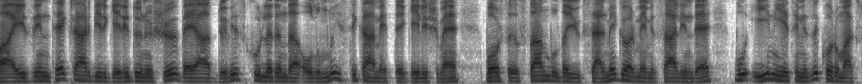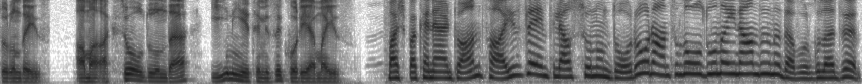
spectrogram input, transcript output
Faizin tekrar bir geri dönüşü veya döviz kurlarında olumlu istikamette gelişme, Borsa İstanbul'da yükselme görmemiz halinde bu iyi niyetimizi korumak zorundayız. Ama aksi olduğunda iyi niyetimizi koruyamayız. Başbakan Erdoğan faizle enflasyonun doğru orantılı olduğuna inandığını da vurguladı.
